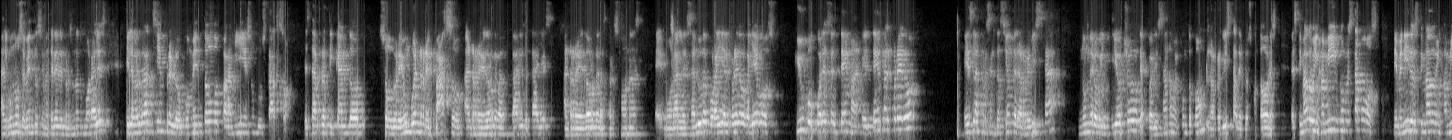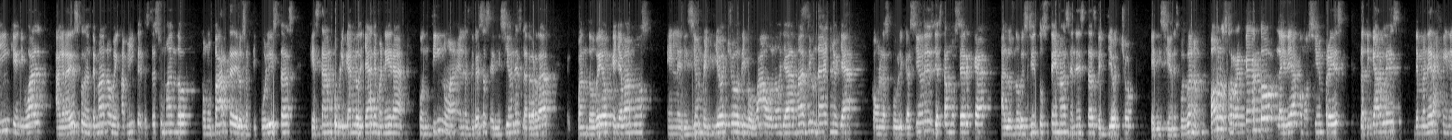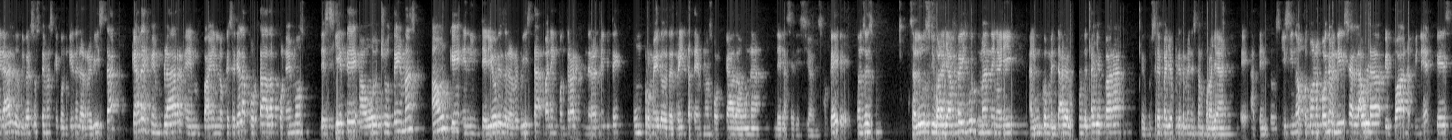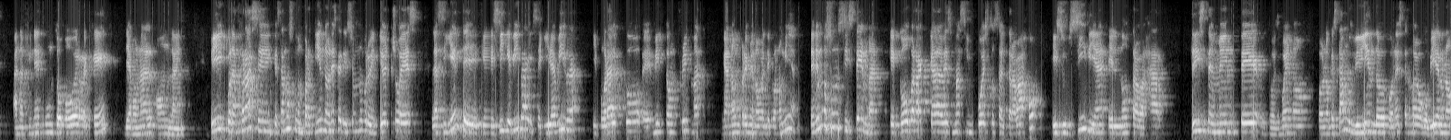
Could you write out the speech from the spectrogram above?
algunos eventos en materia de personas morales y la verdad siempre lo comento, para mí es un gustazo estar platicando sobre un buen repaso alrededor de varios detalles, alrededor de las personas eh, morales. Saluda por ahí Alfredo Gallegos. ¿Qué hubo? ¿Cuál es el tema? El tema, Alfredo, es la presentación de la revista número 28 de actualizandome.com, la revista de los contadores. Estimado Benjamín, ¿cómo estamos? Bienvenido, estimado Benjamín, quien igual agradezco de antemano, Benjamín, que te estés sumando como parte de los articulistas que están publicando ya de manera continua en las diversas ediciones. La verdad, cuando veo que ya vamos en la edición 28, digo, wow, ¿no? Ya más de un año ya con las publicaciones, ya estamos cerca a los 900 temas en estas 28 ediciones. Pues bueno, vámonos arrancando. La idea, como siempre, es platicarles de manera general los diversos temas que contiene la revista. Cada ejemplar, en, en lo que sería la portada, ponemos de 7 a 8 temas, aunque en interiores de la revista van a encontrar generalmente un promedio de 30 temas por cada una de las ediciones, ¿ok? Entonces, saludos igual allá a Facebook, manden ahí algún comentario, algún detalle para que pues, sepa yo que también están por allá eh, atentos. Y si no, pues bueno, pueden venirse al aula virtual Anafinet, que es anafinet.org, diagonal online. Y con la frase que estamos compartiendo en esta edición número 28 es la siguiente, que sigue viva y seguirá viva, y por algo eh, Milton Friedman ganó un premio Nobel de Economía. Tenemos un sistema que cobra cada vez más impuestos al trabajo y subsidia el no trabajar. Tristemente, pues bueno, con lo que estamos viviendo, con este nuevo gobierno,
